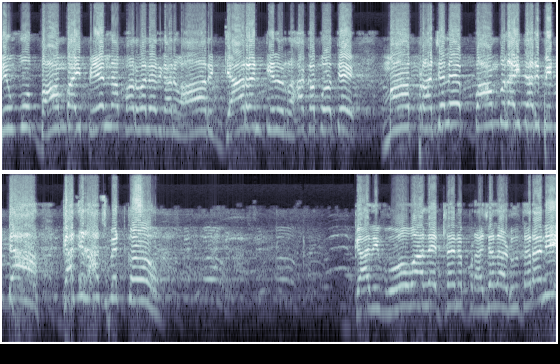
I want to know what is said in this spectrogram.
నువ్వు బాంబాయి పేలినా పర్వాలేదు కానీ ఆరు గ్యారంటీలు రాకపోతే మా ప్రజలే బాంబులు అవుతారు బిడ్డ. గది రాసి పెట్టుకో గది పోవాలి ఎట్లయినా ప్రజలు అడుగుతారని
